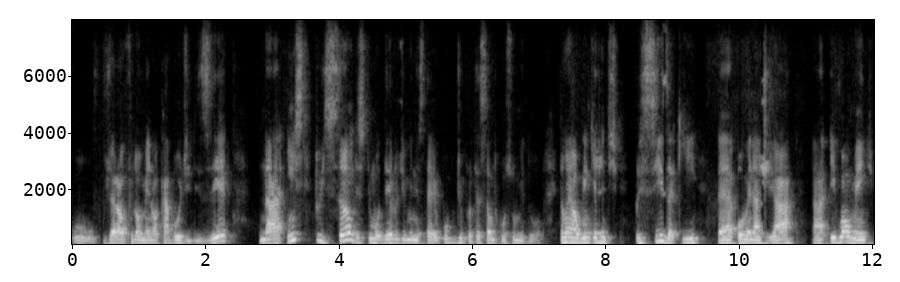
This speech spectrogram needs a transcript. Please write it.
o geral Filomeno acabou de dizer, na instituição deste modelo de Ministério Público de proteção do consumidor. Então, é alguém que a gente precisa aqui homenagear ah, igualmente.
